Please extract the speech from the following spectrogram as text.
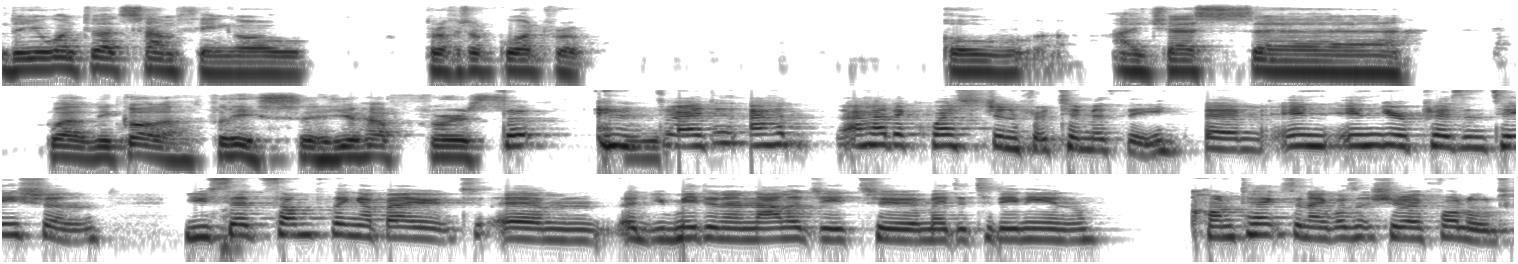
Do you want to add something, or Professor Qvortrup? Oh, I just, uh, well, Nicola, please, you have first. So, so I just I had I had a question for Timothy. Um, in in your presentation, you said something about um, and you made an analogy to Mediterranean context, and I wasn't sure I followed.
